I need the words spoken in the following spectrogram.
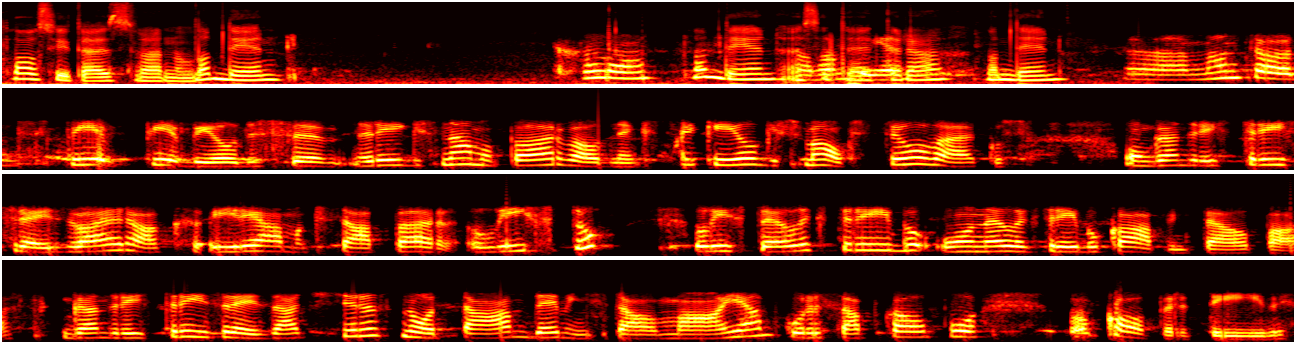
Klausītājs zvana. Labdien! Halo. Labdien, esat Labdien. ēterā. Labdien! Man tādas pie, piebildes Rīgas namu pārvaldnieks, cik ilgi smauks cilvēkus un gandrīz trīsreiz vairāk ir jāmaksā par liftu, lifta elektrību un elektrību kāpņu telpās. Gandrīz trīsreiz atšķiras no tām deviņstāvu mājām, kuras apkalpo kooperatīvi.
